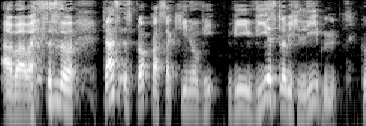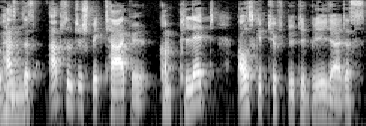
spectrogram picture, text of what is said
Aber weißt du so, das ist Blockbuster-Kino, wie, wie wir es, glaube ich, lieben. Du hast mhm. das absolute Spektakel, komplett ausgetüftelte Bilder, das,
